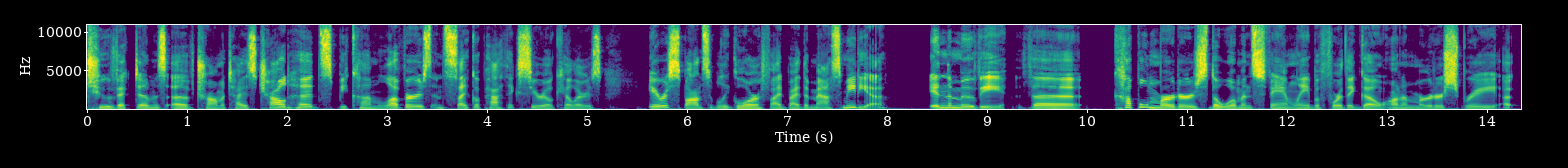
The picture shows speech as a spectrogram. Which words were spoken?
Two victims of traumatized childhoods become lovers and psychopathic serial killers, irresponsibly glorified by the mass media. In the movie, the couple murders the woman's family before they go on a murder spree. Uh,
